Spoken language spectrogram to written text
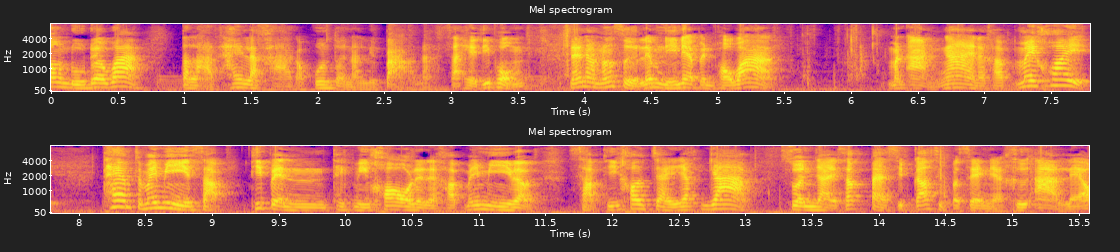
ต้องดูด้วยว่าตลาดให้ราคากับหุ้นตัวนั้นหรือเปล่านะสาเหตุที่ผม แนะนำหนังสือเล่มนี้เนี่ยเป็นเพราะว่ามันอ่านง่ายนะครับ ไม่ค่อยแทบจะไม่มีศัพท์ที่เป็นเทคนิคอลเลยนะครับ ไม่มีแบบศัพท์ที่เข้าใจยากๆ ส่วนใหญ่สัก 80-90%เนี่ยคืออ่านแล้ว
